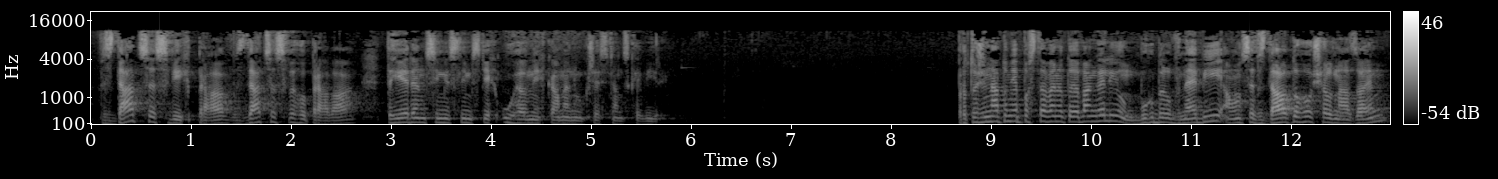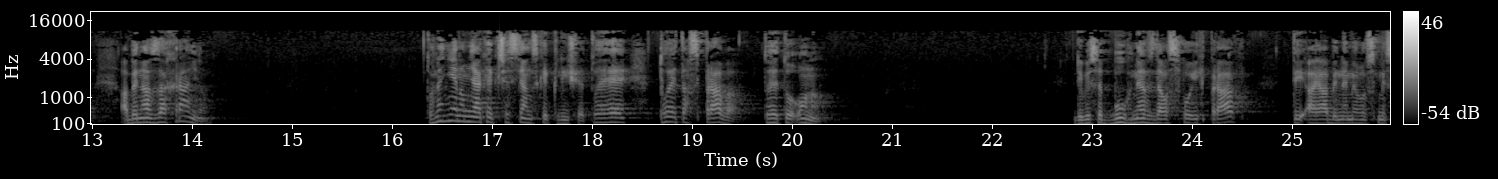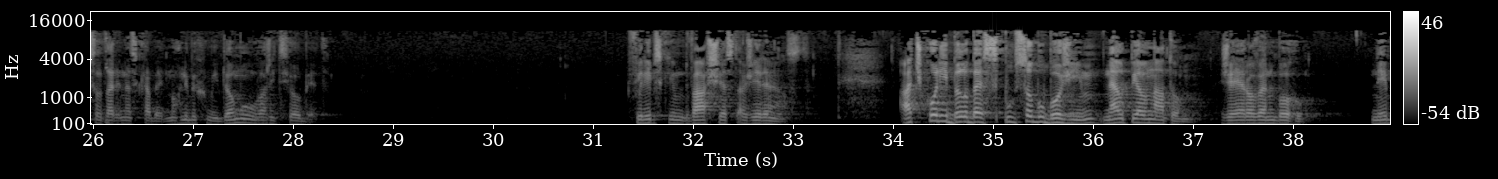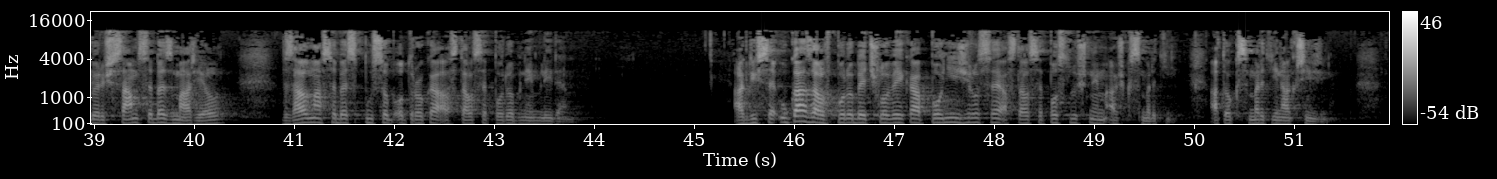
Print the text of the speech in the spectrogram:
Vzdát se svých práv, vzdát se svého práva, to je jeden, si myslím, z těch úhelných kamenů křesťanské víry. Protože na tom je postaveno to evangelium. Bůh byl v nebi a on se vzdal toho, šel na zem, aby nás zachránil. To není jenom nějaké křesťanské klíše, to je, to je ta zpráva, to je to ono. Kdyby se Bůh nevzdal svých práv, ty a já by nemělo smysl tady dneska být. Mohli bychom jít domů, uvařit si oběd. Filipským 2, 6 až 11. Ačkoliv byl bez způsobu božím, nelpěl na tom, že je roven Bohu. Nejbrž sám sebe zmařil, vzal na sebe způsob otroka a stal se podobným lidem. A když se ukázal v podobě člověka, ponížil se a stal se poslušným až k smrti. A to k smrti na kříži.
